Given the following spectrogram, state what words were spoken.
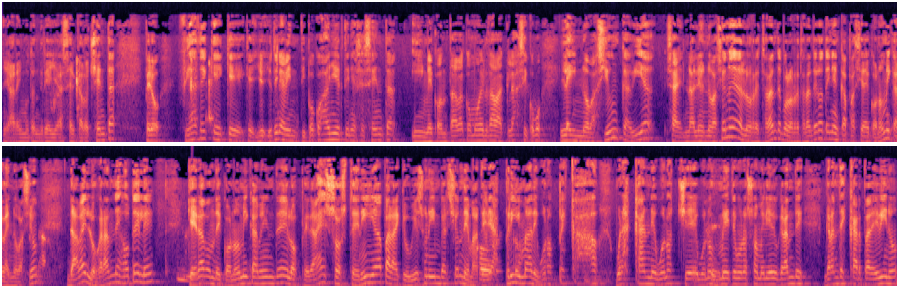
y ahora mismo tendría ya cerca de 80, pero Fíjate que, que, que yo, yo, tenía veintipocos años y él tenía sesenta y me contaba cómo él daba clase, cómo la innovación que había, o sea, la, innovación no era en los restaurantes, porque los restaurantes no tenían capacidad económica, la innovación daba en los grandes hoteles, que era donde económicamente el hospedaje sostenía para que hubiese una inversión de materias primas, de buenos pescados, buenas carnes, buenos che, buenos metes, buenos sommeliers, grandes, grandes cartas de vino,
